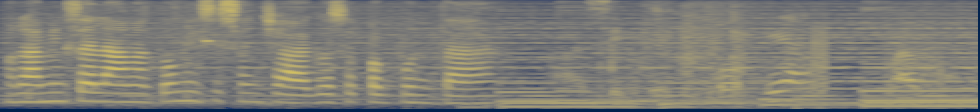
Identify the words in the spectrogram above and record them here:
Maraming salamat po, Mrs. Santiago, sa pagpunta. Ah, sige po. Yeah. Bye.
